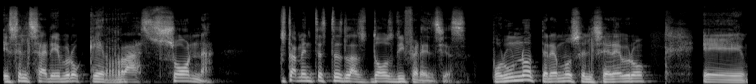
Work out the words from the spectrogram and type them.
Es el cerebro que razona. Justamente estas son las dos diferencias. Por uno tenemos el cerebro eh,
